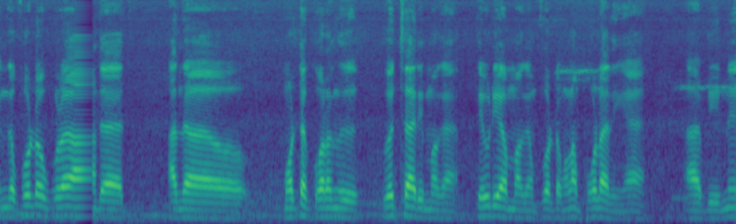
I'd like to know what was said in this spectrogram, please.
எங்கள் ஃபோட்டோ கூட அந்த அந்த மொட்டை குரங்கு விபச்சாரி மகன் தேவடியா மகன் ஃபோட்டோங்கெல்லாம் போடாதீங்க அப்படின்னு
